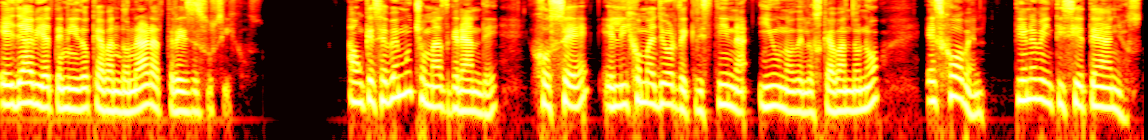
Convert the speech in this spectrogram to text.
ella había tenido que abandonar a tres de sus hijos. Aunque se ve mucho más grande, José, el hijo mayor de Cristina y uno de los que abandonó, es joven, tiene 27 años,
